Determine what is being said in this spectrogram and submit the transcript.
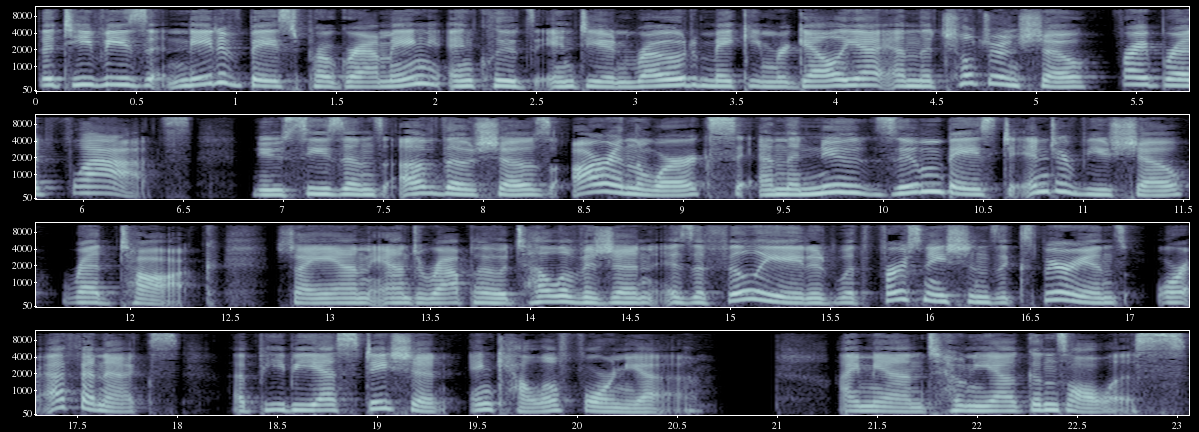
The TV's native based programming includes Indian Road, Making Regalia, and the children's show Fry Bread Flats. New seasons of those shows are in the works, and the new Zoom based interview show, Red Talk. Cheyenne and Arapaho Television is affiliated with First Nations Experience, or FNX, a PBS station in California. I'm Antonia Gonzalez.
